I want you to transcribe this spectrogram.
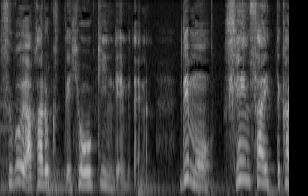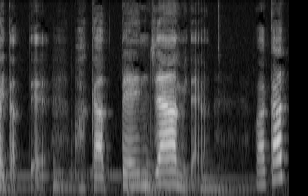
すごい明るくてひょうきんでみたいな。でも繊細って書いてあって分かってんじゃんみたいな。分かっ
